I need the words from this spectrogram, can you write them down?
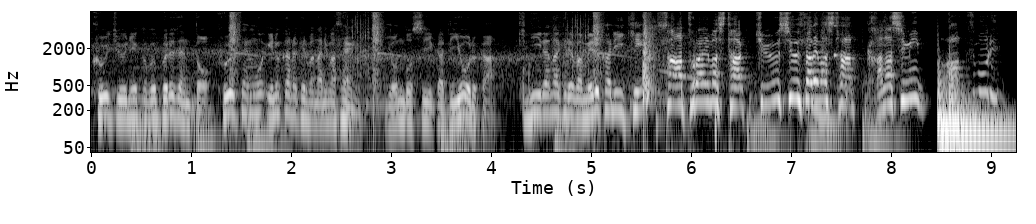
空中に浮かぶプレゼント風船を射抜かなければなりません。4°C かディオールか気に入らなければメルカリ行き。さあ捉えました。吸収されました。悲しみ。熱盛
